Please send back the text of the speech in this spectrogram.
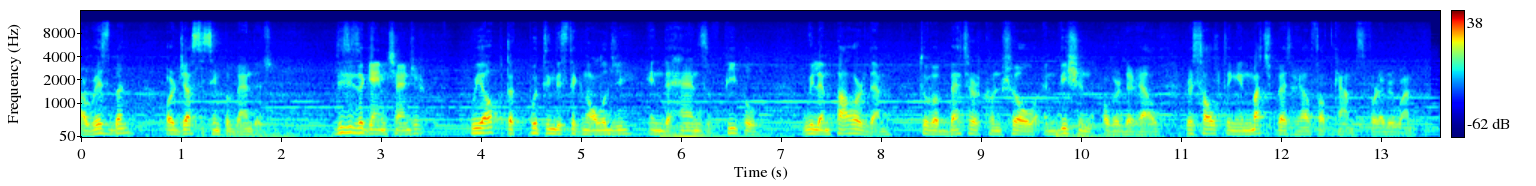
a wristband, or just a simple bandage. This is a game changer. We hope that putting this technology in the hands of people will empower them to have a better control and vision over their health, resulting in much better health outcomes for everyone.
